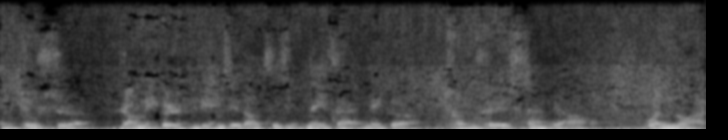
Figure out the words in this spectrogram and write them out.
就是让每个人连接到自己内在那个纯粹、善良、温暖、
